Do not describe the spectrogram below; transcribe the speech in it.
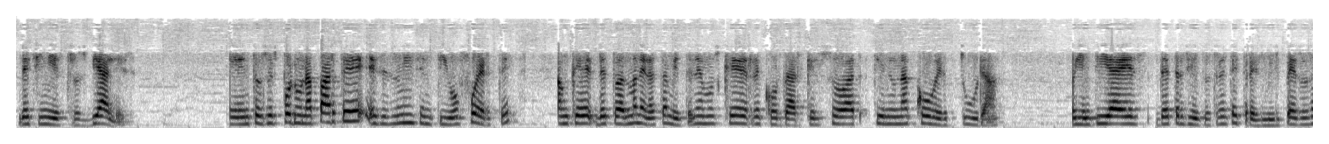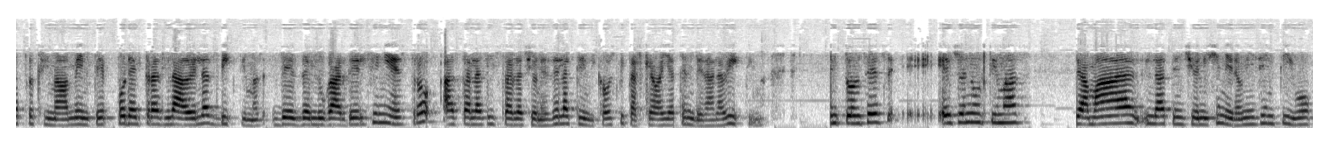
de siniestros viales. Entonces, por una parte, ese es un incentivo fuerte, aunque de todas maneras también tenemos que recordar que el SOAT tiene una cobertura Hoy en día es de 333 mil pesos aproximadamente por el traslado de las víctimas desde el lugar del siniestro hasta las instalaciones de la clínica hospital que vaya a atender a la víctima. Entonces, eso en últimas llama la atención y genera un incentivo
